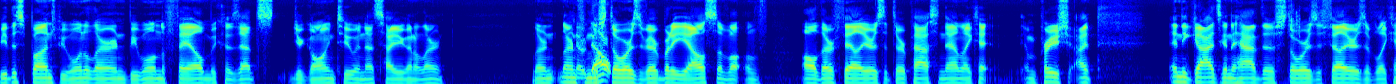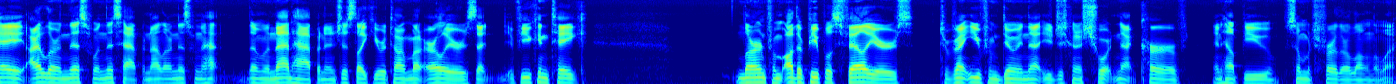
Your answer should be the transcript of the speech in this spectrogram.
be the sponge, be willing to learn, be willing to fail because that's you're going to, and that's how you're going to learn. Learn learn no from doubt. the stories of everybody else of of all their failures that they're passing down. Like hey, I'm pretty sure I any guy's going to have those stories of failures of like, hey, I learned this when this happened. I learned this when that then when that happened. And just like you were talking about earlier, is that if you can take learn from other people's failures to prevent you from doing that, you're just going to shorten that curve and help you so much further along the way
